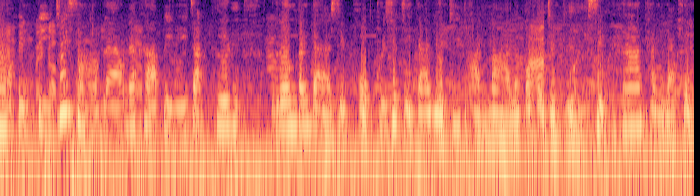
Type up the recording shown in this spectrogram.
มาเป็นปีที่ 3 แล้วนะคะ ปีนี้จัดขึ้นเริ่มตั้งแต่ 16 พฤศจิกายนที่ผ่านมา แล้วก็ไปจนถึง 15 ธันวาคม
